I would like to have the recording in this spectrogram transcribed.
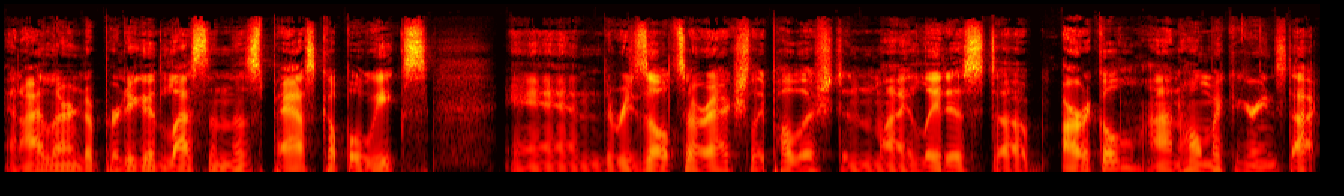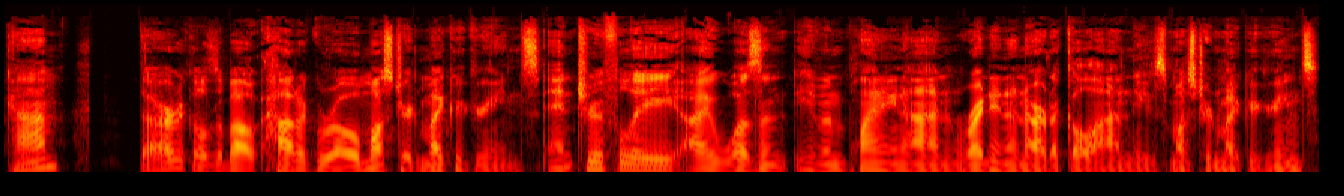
And I learned a pretty good lesson this past couple weeks, and the results are actually published in my latest uh, article on homemicrogreens.com. The article is about how to grow mustard microgreens, and truthfully, I wasn't even planning on writing an article on these mustard microgreens.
